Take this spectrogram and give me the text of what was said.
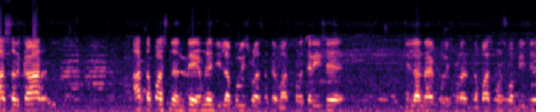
આ સરકાર આ તપાસને અંતે એમણે જિલ્લા પોલીસવાળા સાથે વાત પણ કરી છે. જિલ્લા નાયબ પોલીસવાળાને તપાસ પણ સોંપી છે.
